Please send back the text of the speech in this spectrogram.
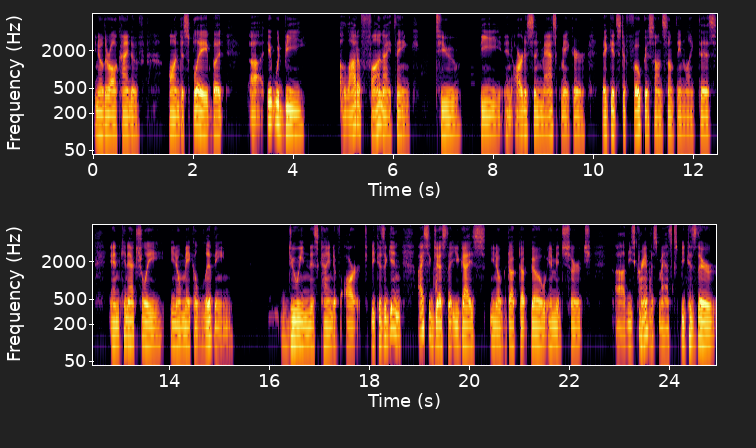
you know they're all kind of on display. But uh, it would be a lot of fun, I think, to be an artisan mask maker that gets to focus on something like this and can actually, you know, make a living doing this kind of art. Because again, I suggest that you guys, you know, DuckDuckGo image search uh, these Krampus masks because they're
